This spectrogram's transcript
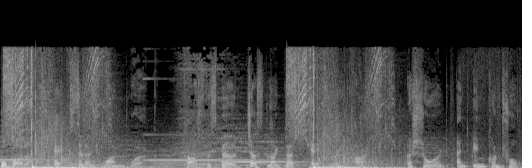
Bombarda! Excellent wand work. Cast the spell just like that every time. Assured and in control.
